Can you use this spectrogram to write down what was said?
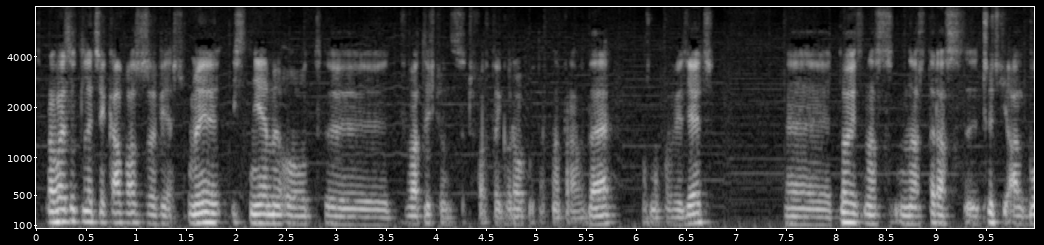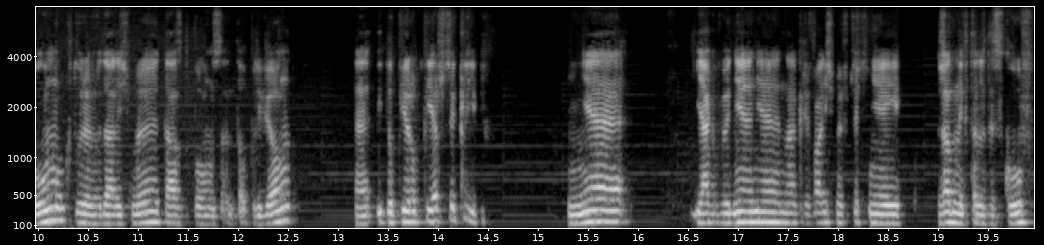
sprawa jest o tyle ciekawa, że wiesz, my istniejemy od 2004 roku tak naprawdę, można powiedzieć. To jest nasz, nasz teraz trzeci album, który wydaliśmy, Dust Bones and Oblivion i dopiero pierwszy klip. Nie, jakby nie, nie nagrywaliśmy wcześniej żadnych teledysków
